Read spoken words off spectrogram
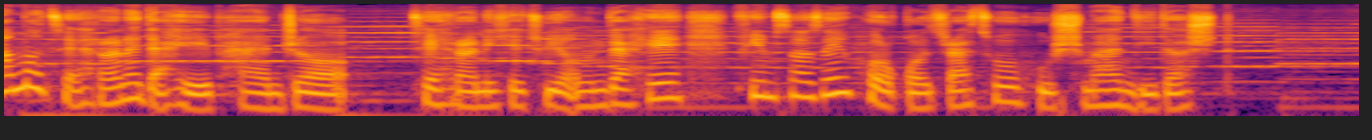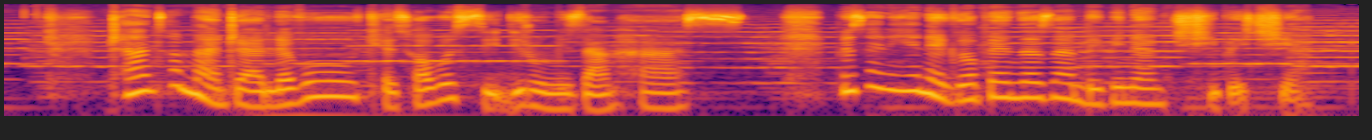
اما تهران دهه پنجا تهرانی که توی اون دهه فیلمسازه پرقدرت و هوشمندی داشت. چند تا مجله و کتاب و سیدی رو میزم هست. بزن یه نگاه بندازم ببینم چی به چیه.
